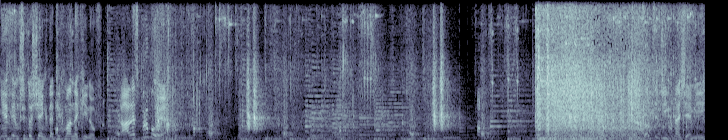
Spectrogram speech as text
Nie wiem, czy dosięgnę tych manekinów, ale spróbuję. Będący dzik na ziemi,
